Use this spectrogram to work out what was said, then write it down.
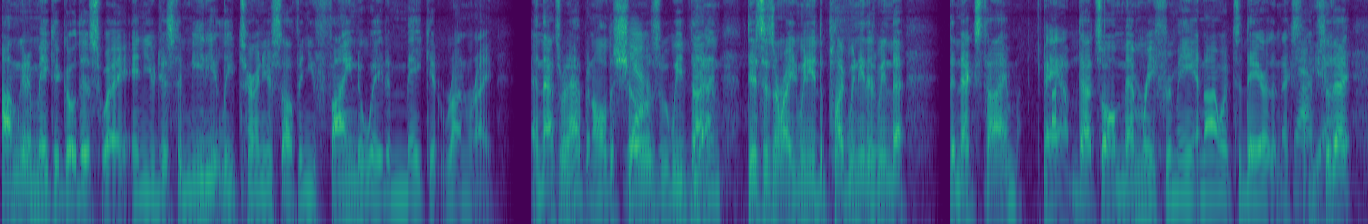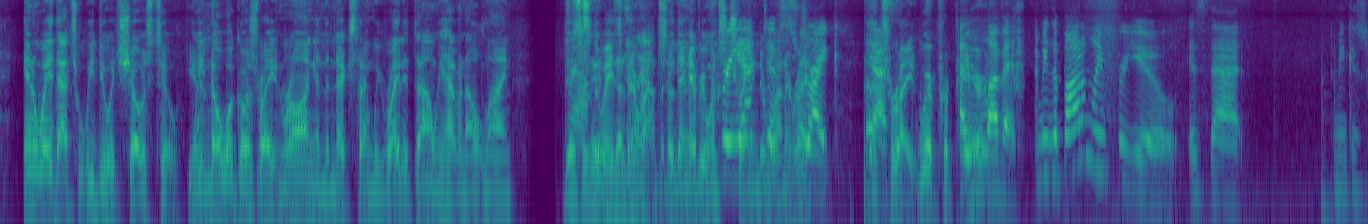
I'm going to make it go this way. And you just immediately turn yourself and you find a way to make it run right. And that's what happened. All the shows that we've done, Yeah. and this isn't right. We need the plug. We need this. We need that. The next time, Bam. I- that's all memory for me, and I now it's there the next Yeah. time. Yeah. So that, in a way, that's what we do at shows too. Yeah. We know what goes right and wrong, and the next time we write it down, we have an outline. This Fix is the way it's going to run. happen So then again. everyone's trained to run it right. strike. That's Yes. right. We're prepared. I love it. I mean, the bottom line for you is that, I mean, because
